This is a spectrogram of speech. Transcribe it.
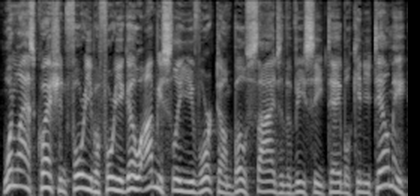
One last question for you before you go. Obviously, you've worked on both sides of the VC table. Can you tell me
